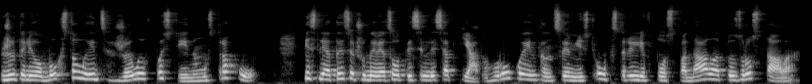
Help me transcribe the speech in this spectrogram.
Жителі обох столиць жили в постійному страху. Після 1985 року інтенсивність обстрілів то спадала, то зростала.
